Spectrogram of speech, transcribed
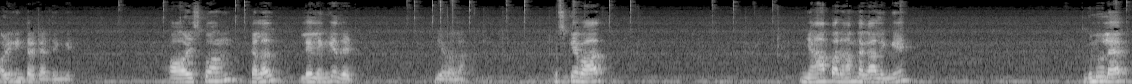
और इंटर कर देंगे। और इसको हम कलर ले लेंगे रेड ये वाला। उसके बाद यहाँ पर हम लगा लेंगे ग्लू लैब।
